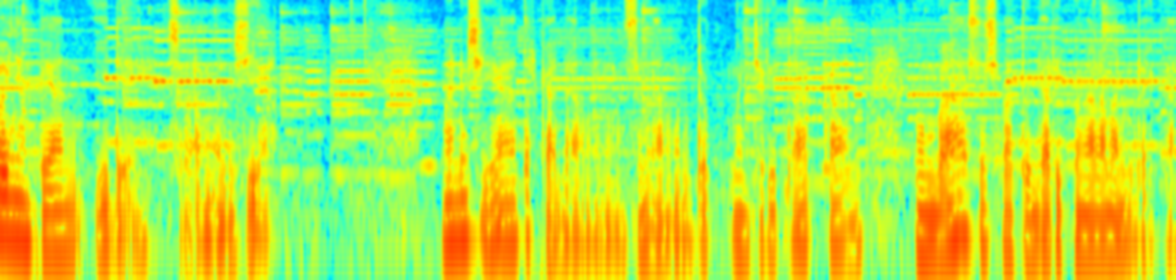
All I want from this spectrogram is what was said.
penyampaian ide seorang manusia. Manusia terkadang senang untuk menceritakan, membahas sesuatu dari pengalaman mereka,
